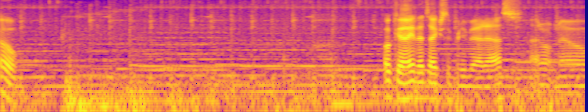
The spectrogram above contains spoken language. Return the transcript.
Oh. Okay, that's actually pretty badass. I don't know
